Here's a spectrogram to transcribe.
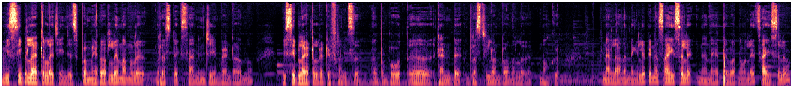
വിസിബിളായിട്ടുള്ള ചേഞ്ചസ് ഇപ്പം മിററിൽ നമ്മൾ ബ്രസ്റ്റ് എക്സാമിൻ ചെയ്യുമ്പോൾ ഉണ്ടാകുന്നു വിസിബിളായിട്ടുള്ള ഡിഫറൻസ് ഇപ്പം ബോത്ത് രണ്ട് ബ്രസ്റ്റിലുണ്ടോ എന്നുള്ളത് നോക്കുക പിന്നെ അല്ലാന്നുണ്ടെങ്കിൽ പിന്നെ സൈസിൽ ഞാൻ നേരത്തെ പറഞ്ഞ പോലെ സൈസിലോ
